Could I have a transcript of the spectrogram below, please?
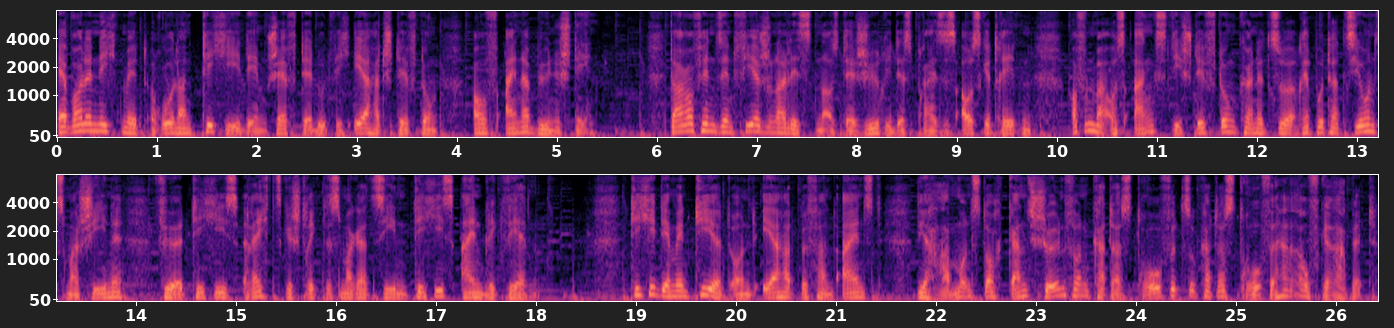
Er wolle nicht mit Roland Tichy, dem Chef der Ludwig-Erhard-Stiftung, auf einer Bühne stehen. Daraufhin sind vier Journalisten aus der Jury des Preises ausgetreten, offenbar aus Angst, die Stiftung könne zur Reputationsmaschine für Tichys rechtsgestricktes Magazin Tichys Einblick werden. Tichy dementiert und Erhard befand einst, wir haben uns doch ganz schön von Katastrophe zu Katastrophe heraufgerappelt.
